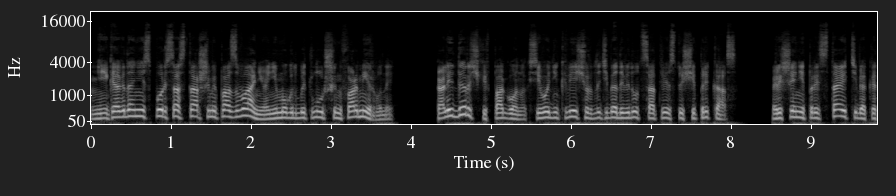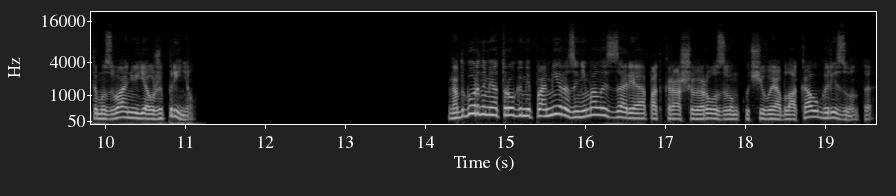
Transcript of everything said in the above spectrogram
«Никогда не спорь со старшими по званию, они могут быть лучше информированы. Кали дырочки в погонах, сегодня к вечеру до тебя доведут соответствующий приказ. Решение представить тебя к этому званию я уже принял». Над горными отрогами Памира занималась заря, подкрашивая розовым кучевые облака у горизонта.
